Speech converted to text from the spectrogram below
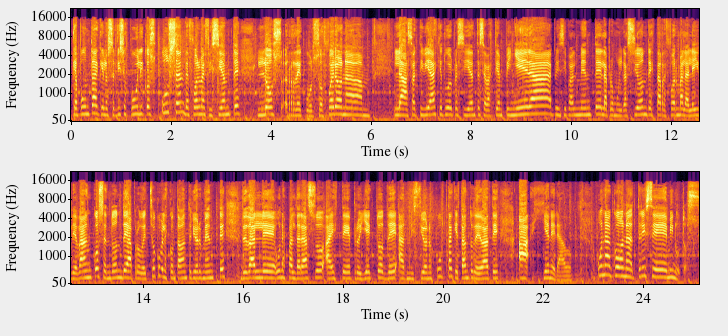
que apunta a que los servicios públicos usen de forma eficiente los recursos. Fueron. Ah, las actividades que tuvo el presidente Sebastián Piñera, principalmente la promulgación de esta reforma a la ley de bancos, en donde aprovechó, como les contaba anteriormente, de darle un espaldarazo a este proyecto de admisión justa que tanto debate ha generado. Una con 13 minutos.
